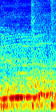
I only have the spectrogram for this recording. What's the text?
do.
